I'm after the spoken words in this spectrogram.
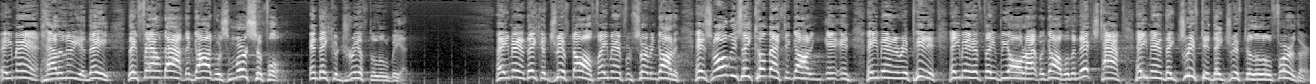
Amen. Hallelujah. They, they found out that God was merciful and they could drift a little bit. Amen. They could drift off, amen, from serving God. As long as they come back to God and, and, and amen, and repented, amen, everything be all right with God. Well, the next time, amen, they drifted, they drifted a little further.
